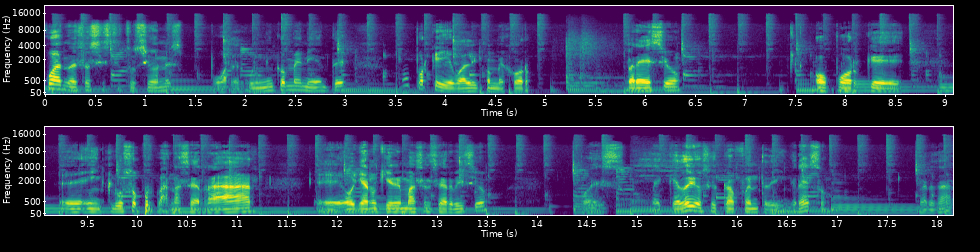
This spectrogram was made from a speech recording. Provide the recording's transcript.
cuando esas instituciones, por algún inconveniente, o porque llegó alguien con mejor precio, o porque eh, incluso pues van a cerrar, eh, o ya no quieren más el servicio, pues me quedo yo sin otra fuente de ingreso, ¿verdad?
